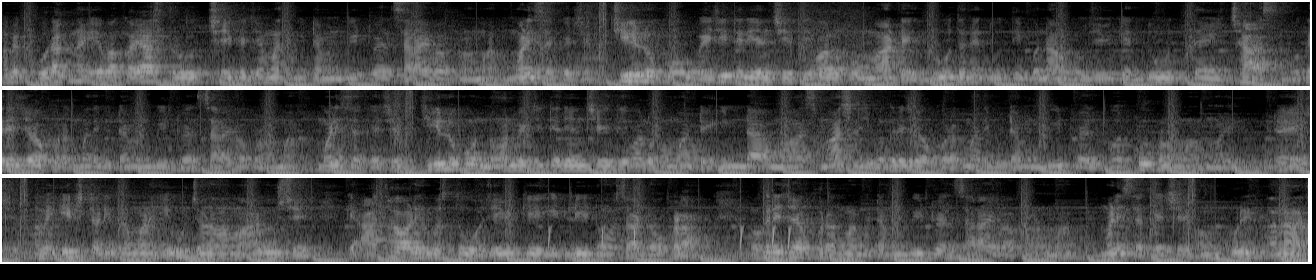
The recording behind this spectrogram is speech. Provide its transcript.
હવે ખોરાકના એવા કયા સ્ત્રોત છે કે જેમાંથી વિટામિન બી ટ્વેલ્વ સારા એવા પ્રમાણમાં મળી શકે છે. જે લોકો વેજીટેરિયન છે તેવા લોકો માટે દૂધ અને દૂધની બનાવટો જેવી કે દૂધ, દહીં, છાશ વગેરે જેવા ખોરાકમાંથી વિટામિન બી ટ્વેલ્વ સારા એવા પ્રમાણમાં મળી શકે છે. જે લોકો નોન વેજીટેરિયન છે તેવા લોકો માટે ઈંડા, માંસ, માછલી વગેરે જેવા ખોરાકમાંથી વિટામિન બી ટ્વેલ્વ ભરપૂર પ્રમાણમાં મળી રહે છે. હવે એક સ્ટડી પ્રમાણે એવું જણાવવામાં આવ્યું છે કે આથાવાળી વસ્તુઓ જેવી કે ઇડલી ઢોસા, ઢોકળા વગેરે જેવા ખોરાકમાં વિટામિન બી ટ્વેલ્વ સારા એવા પ્રમાણમાં મળી શકે છે. અંકુરિત અનાજ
